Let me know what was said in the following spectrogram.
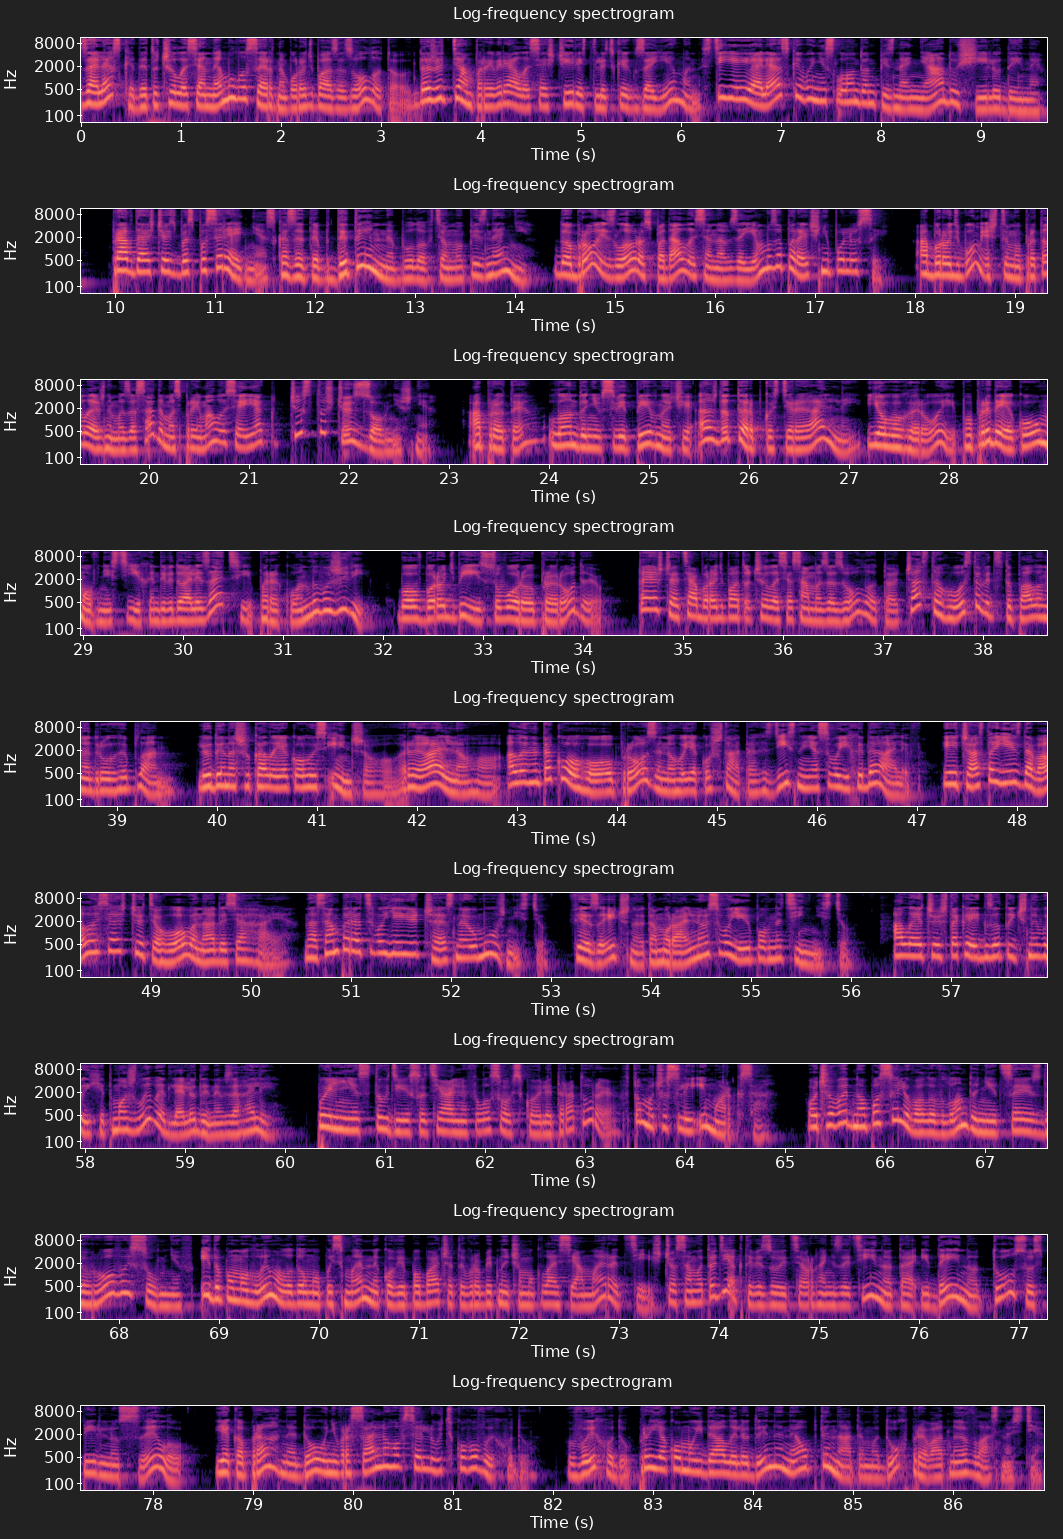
З Аляски, де точилася немилосердна боротьба за золото, де життям перевірялася щирість людських взаємин, з тієї Аляски виніс Лондон пізнання душі людини. Правда, щось безпосереднє, сказати б, дитинне було в цьому пізнанні. Добро і зло розпадалося на взаємозаперечні полюси, а боротьбу між цими протилежними засадами сприймалося як чисто щось зовнішнє. А проте, Лондонів світ півночі аж до терпкості реальний, його герої, попри деяку умовність їх індивідуалізації, переконливо живі. Бо в боротьбі із суворою природою, те, що ця боротьба точилася саме за золото, часто густо відступало на другий план. Людина шукала якогось іншого, реального, але не такого опрозеного, як у Штатах, здійснення своїх ідеалів. І часто їй здавалося, що цього вона досягає насамперед своєю чесною мужністю фізичною та моральною своєю повноцінністю. Але чи ж такий екзотичний вихід можливий для людини взагалі? Пильні студії соціально-філософської літератури, в тому числі і Маркса, очевидно, посилювали в Лондоні цей здоровий сумнів і допомогли молодому письменникові побачити в робітничому класі Америці, що саме тоді активізується організаційно та ідейно ту суспільну силу, яка прагне до універсального вселюдського виходу виходу, при якому ідеали людини не обтинатиме дух приватної власності.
